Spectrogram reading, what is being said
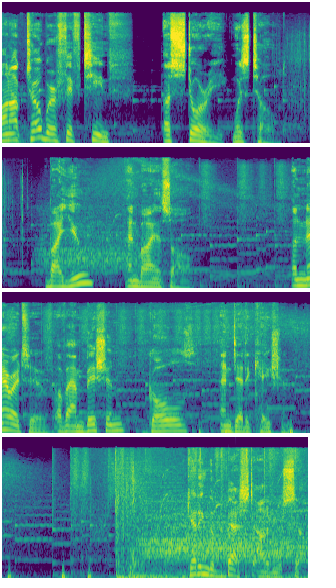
On October 15th, a story was told. By you and by us all. A narrative of ambition, goals, and dedication. Getting the best out of yourself.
